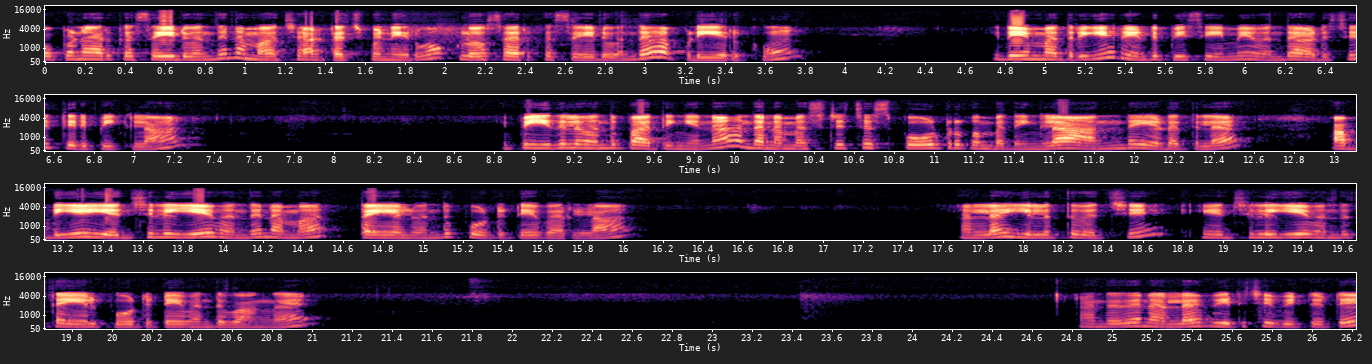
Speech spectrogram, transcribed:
ஓப்பனாக இருக்க சைடு வந்து நம்ம வச்சு அட்டாச் பண்ணிடுவோம் க்ளோஸாக இருக்க சைடு வந்து அப்படியே இருக்கும். இதே மாதிரியே ரெண்டு பீஸையுமே வந்து அடித்து திருப்பிக்கலாம். இப்போ இதில் வந்து பார்த்திங்கன்னா அந்த நம்ம ஸ்டிச்சஸ் போட்டிருக்கோம் பார்த்திங்களா அந்த இடத்துல அப்படியே எஜ்ஜிலேயே வந்து நம்ம தையல் வந்து போட்டுகிட்டே வரலாம். நல்லா இழுத்து வச்சு எஜ்ஜிலேயே வந்து தையல் போட்டுகிட்டே வந்து வாங்க. அந்த இதை நல்லா விரித்து விட்டுட்டு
